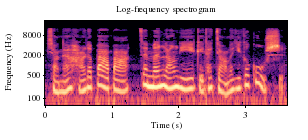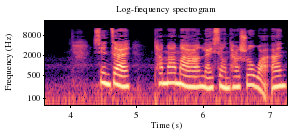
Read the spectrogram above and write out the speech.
小男孩的爸爸在门廊里给他讲了一个故事。现在，他妈妈来向他说晚安。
